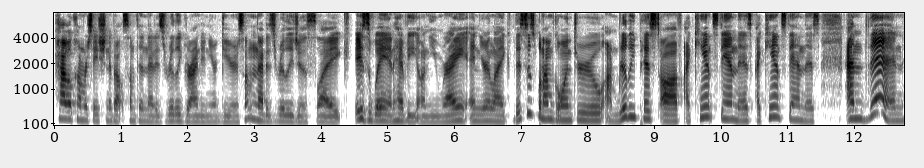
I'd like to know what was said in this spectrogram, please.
have a conversation about something that is really grinding your gears, something that is really just like is weighing heavy on you, right? And you're like, this is what I'm going through. I'm really pissed off. I can't stand this. I can't stand this. And then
